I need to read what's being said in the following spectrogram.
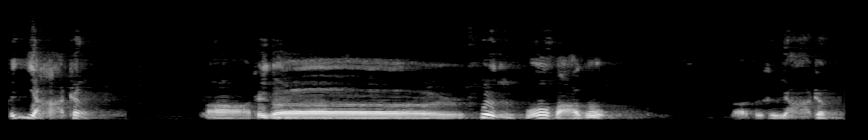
很雅正啊，这个顺佛法故啊，这是雅正。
